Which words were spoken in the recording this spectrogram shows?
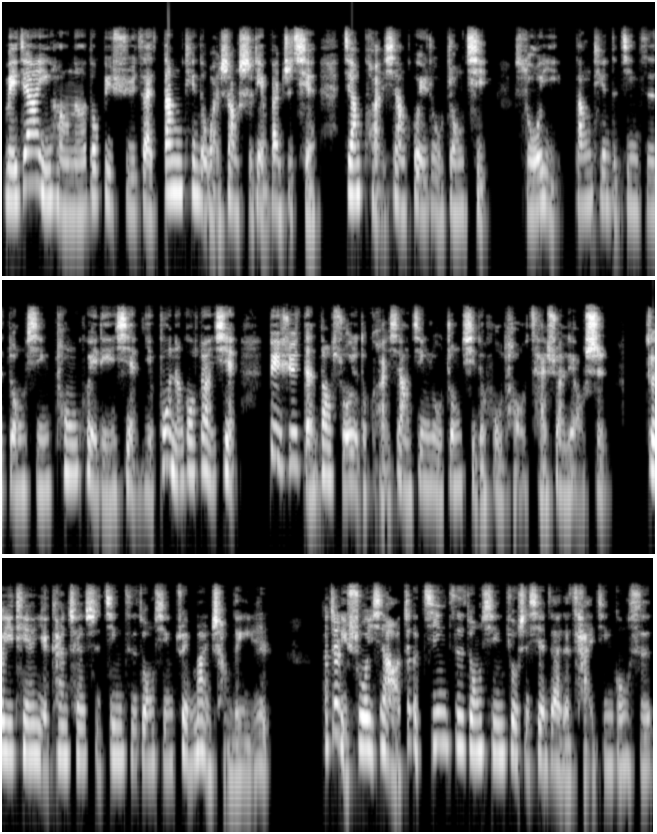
每家银行呢，都必须在当天的晚上十点半之前将款项汇入中企，所以当天的金资中心通汇连线也不能够断线，必须等到所有的款项进入中企的户头才算了事。这一天也堪称是金资中心最漫长的一日。那这里说一下啊，这个金资中心就是现在的彩金公司，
